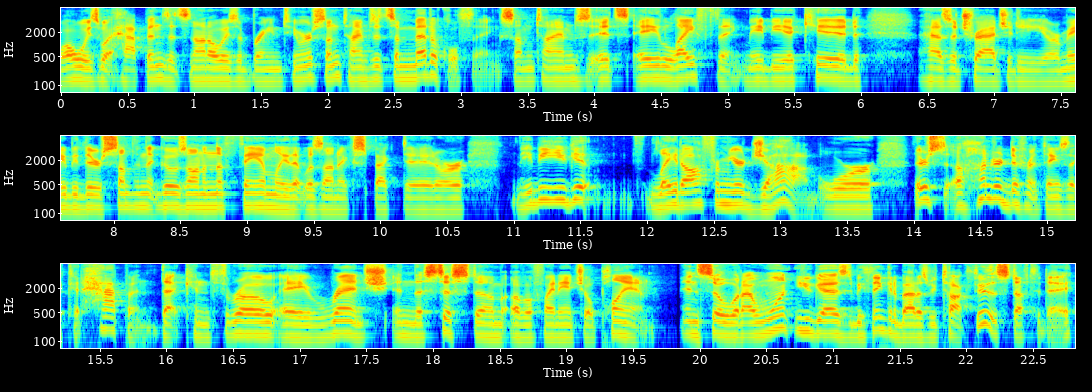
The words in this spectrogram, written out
always what happens. It's not always a brain tumor. Sometimes it's a medical thing. Sometimes it's a life thing. Maybe a kid has a tragedy, or maybe there's something that goes on in the family that was unexpected, or maybe you get laid off from your job, or there's a hundred different things that could happen that can throw a wrench in the system of a financial plan. And so, what I want you guys to be thinking about as we talk through this stuff today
